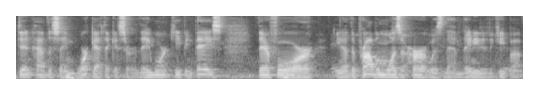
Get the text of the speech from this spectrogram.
didn't have the same work ethic as her. They weren't keeping pace. Therefore, you know, the problem wasn't her, it was them. They needed to keep up.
